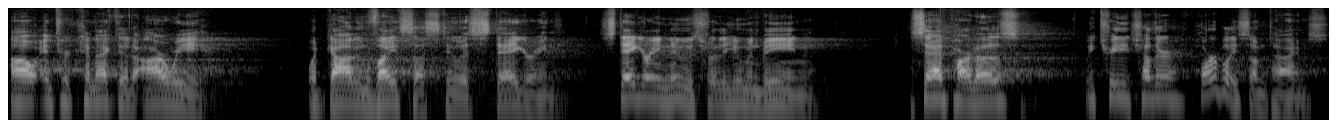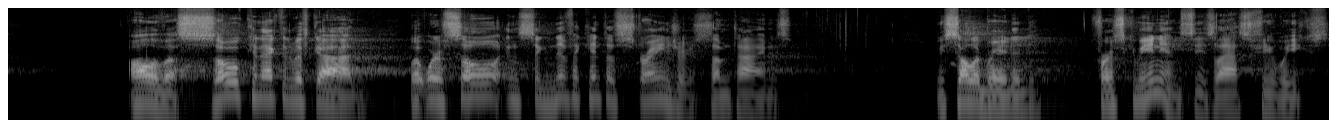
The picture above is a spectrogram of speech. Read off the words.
how interconnected are we? What God invites us to is staggering, staggering news for the human being. The sad part is, we treat each other horribly sometimes. All of us so connected with God, but we're so insignificant of strangers sometimes. We celebrated First Communions these last few weeks,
